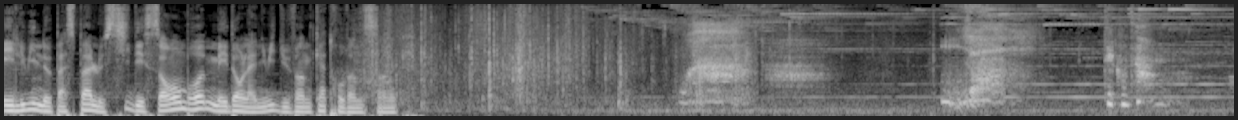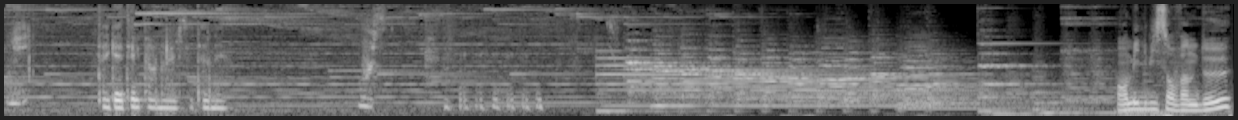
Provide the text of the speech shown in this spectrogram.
et lui ne passe pas le 6 décembre, mais dans la nuit du 24 au 25. T'es content? Oui. T'as gâté le Père Noël cette année? En 1822,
